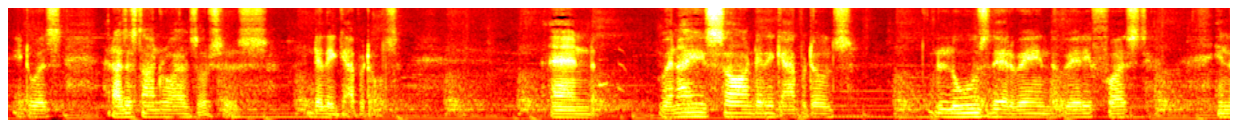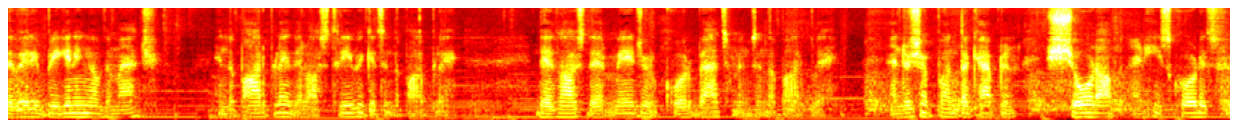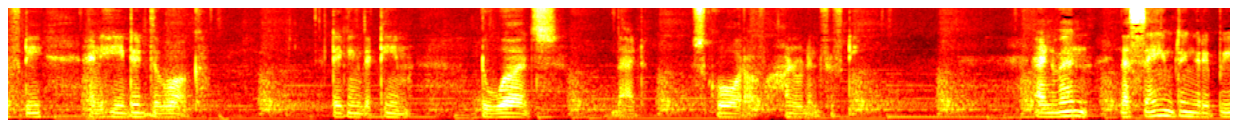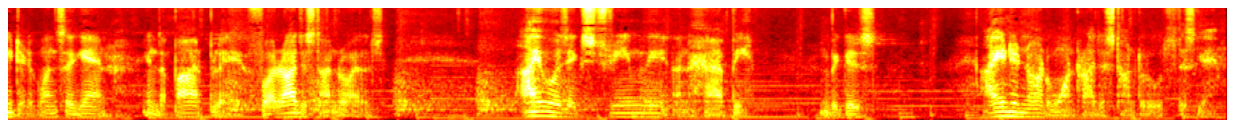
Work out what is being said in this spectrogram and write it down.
It was Rajasthan Royals versus Delhi Capitals, and when I saw Delhi Capitals lose their way in the very first, in the very beginning of the match. In the power play, they lost three wickets in the power play. They lost their major core batsmen in the power play. And Rishabh Pant, the captain, showed up and he scored his 50 and he did the work, taking the team towards that score of 150. And when the same thing repeated once again in the power play for Rajasthan Royals, I was extremely unhappy because I did not want Rajasthan to lose this game.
